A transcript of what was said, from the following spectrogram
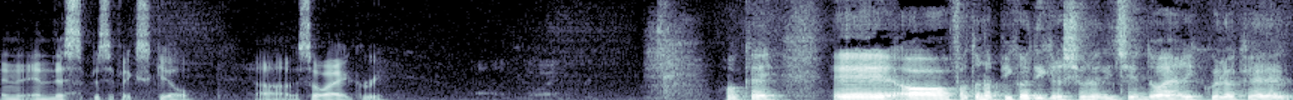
in, in this specific skill. Uh, so I agree. Ok, e ho fatto una piccola digressione dicendo a Eric quello che è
